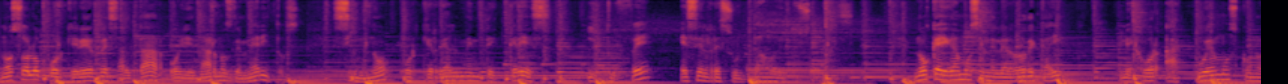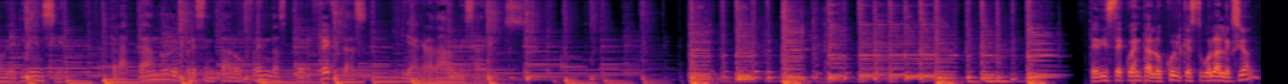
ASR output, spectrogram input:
No solo por querer resaltar o llenarnos de méritos, sino porque realmente crees y tu fe es el resultado de tus obras. No caigamos en el error de Caín, mejor actuemos con obediencia, tratando de presentar ofrendas perfectas y agradables a Dios. ¿Te diste cuenta lo cool que estuvo la lección?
